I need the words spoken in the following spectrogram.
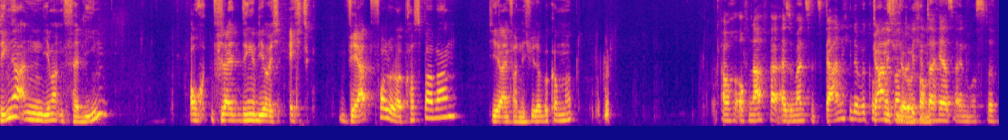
Dinge an jemanden verliehen? Auch vielleicht Dinge, die euch echt wertvoll oder kostbar waren, die ihr einfach nicht wiederbekommen habt? Auch auf Nachfrage, also meinst du jetzt gar nicht wiederbekommen, Gar nicht dass man wirklich hinterher sein musste?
